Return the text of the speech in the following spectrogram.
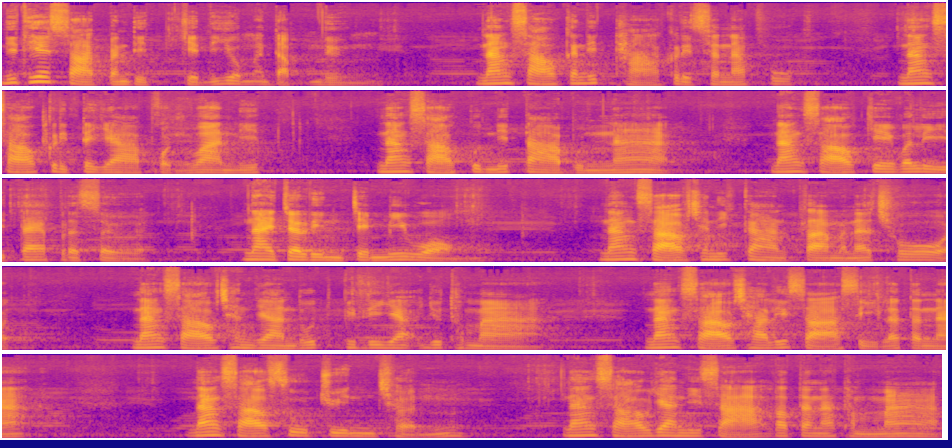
นิเทศศาสตร์บัณฑิตเกียรตินิยมอันดับหนึ่ง นางสาวกนิษฐากฤษณพุกนางสาวกริตยาผลวานิช นางสาวกุณนิตาบุญนาคนางสาวเกวลีแต้ประเสริฐ นายจรินเจมมี่วอง นางสาวชนิการตามนโชตนางสาวชัญญานุชพิริยยุทธมา นางสาวชาลิสาศรีรัตนะ นางสาวซูจินเฉิน นางสาวยานิสารัตนธรรมาศ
